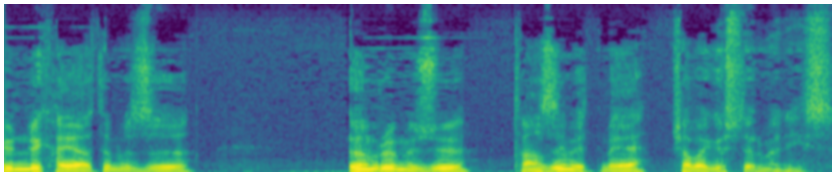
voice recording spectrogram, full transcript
günlük hayatımızı, ömrümüzü tanzim etmeye çaba göstermeliyiz.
